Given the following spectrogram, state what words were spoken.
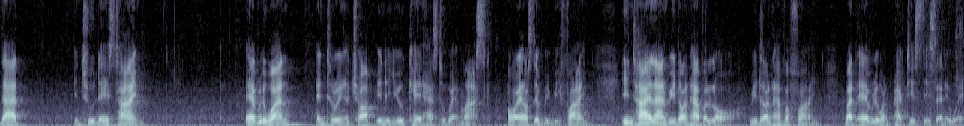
that in two days' time, everyone entering a shop in the UK has to wear mask, or else they will be fined. In Thailand, we don't have a law, we don't have a fine, but everyone practices this anyway.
